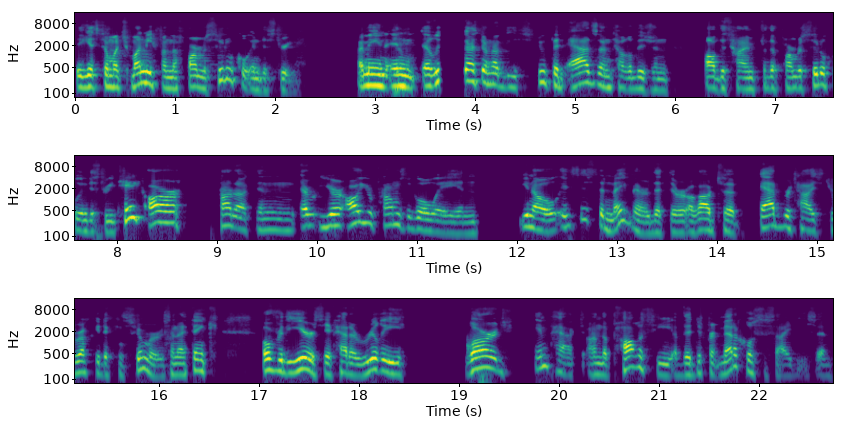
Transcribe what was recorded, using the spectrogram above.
they get so much money from the pharmaceutical industry. I mean, and at least you guys don't have these stupid ads on television all the time for the pharmaceutical industry. Take our product and your all your problems will go away. And you know, it's just a nightmare that they're allowed to advertise directly to consumers. And I think over the years they've had a really large impact on the policy of the different medical societies. And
